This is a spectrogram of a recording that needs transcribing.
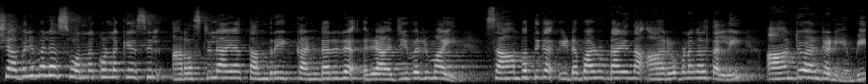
ശബരിമല സ്വർണക്കൊള്ളക്കേസിൽ അറസ്റ്റിലായ തന്ത്രി കണ്ഠരര് രാജീവരുമായി സാമ്പത്തിക ഇടപാടുണ്ടായെന്ന ആരോപണങ്ങൾ തള്ളി ആന്റോ ആന്റണി എം പി.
